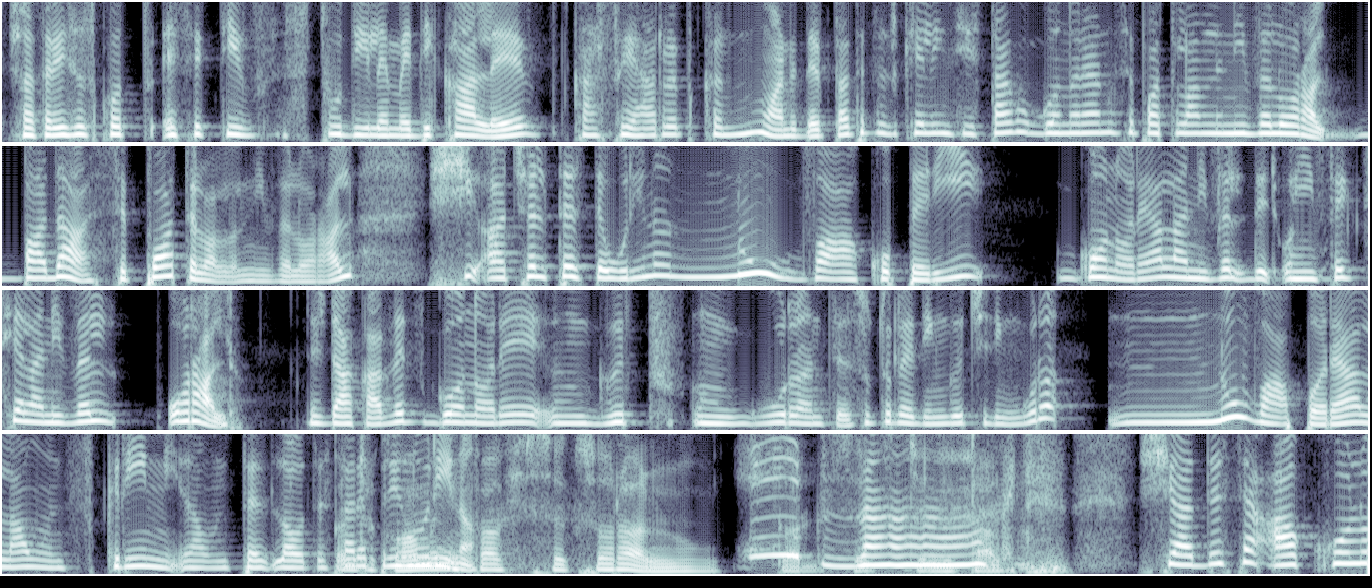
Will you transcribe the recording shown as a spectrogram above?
și a trebuit să scot efectiv studiile medicale ca să-i arăt că nu are dreptate pentru că el insista că gonorea nu se poate lua la nivel oral. Ba da, se poate lua la nivel oral și acel test de urină nu va acoperi gonorea la nivel, deci o infecție la nivel oral. Deci dacă aveți gonoree în gât, în gură, în țesuturile din gât și din gură, nu va apărea la un screen, la, un te- la o testare Pentru prin urină. fac și sex oral, nu Exact. Și adesea acolo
